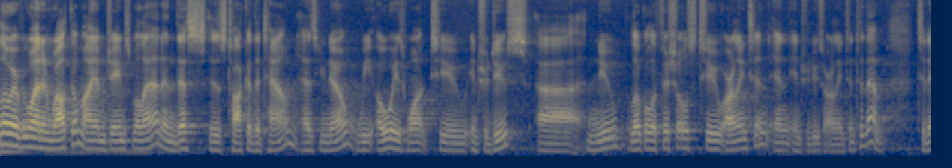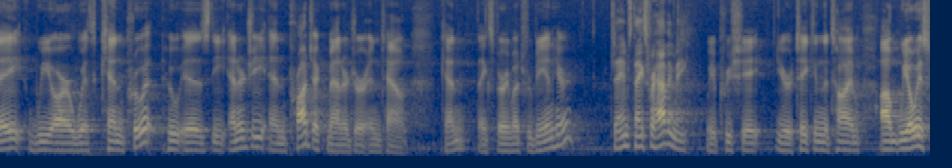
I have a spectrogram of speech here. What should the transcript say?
Hello, everyone, and welcome. I am James Milan, and this is Talk of the Town. As you know, we always want to introduce uh, new local officials to Arlington and introduce Arlington to them. Today, we are with Ken Pruitt, who is the Energy and Project Manager in town. Ken, thanks very much for being here. James, thanks for having me. We appreciate your taking the time. Um, we always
